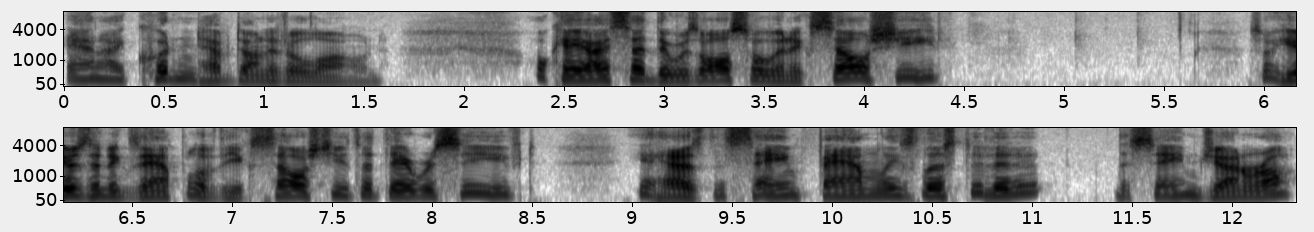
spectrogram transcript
and I couldn't have done it alone. Okay, I said there was also an Excel sheet. So here's an example of the Excel sheet that they received. It has the same families listed in it, the same genera.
